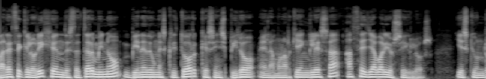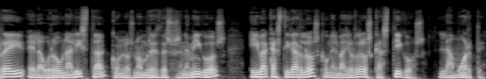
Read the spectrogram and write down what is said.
Parece que el origen de este término viene de un escritor que se inspiró en la monarquía inglesa hace ya varios siglos, y es que un rey elaboró una lista con los nombres de sus enemigos e iba a castigarlos con el mayor de los castigos, la muerte.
